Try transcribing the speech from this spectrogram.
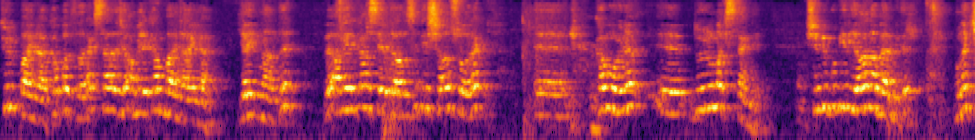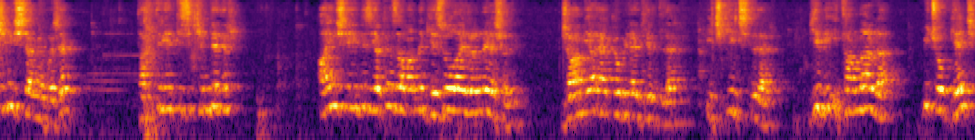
Türk bayrağı kapatılarak sadece Amerikan bayrağıyla yayınlandı ve Amerikan sevdalısı bir şahıs olarak e, kamuoyuna e, duyurulmak istendi. Şimdi bu bir yalan haber midir? Buna kim işlem yapacak? Takdir yetkisi kimdedir? Aynı şeyi biz yakın zamanda gezi olaylarında yaşadık. Camiye ayakkabıyla girdiler, içki içtiler gibi ithamlarla birçok genç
